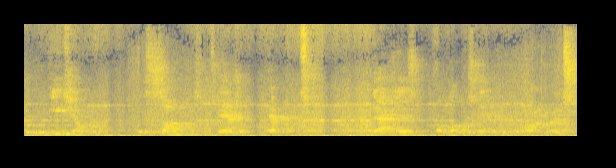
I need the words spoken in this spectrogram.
prove each element with some substantial evidence. That is a lower standard of preponderance,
